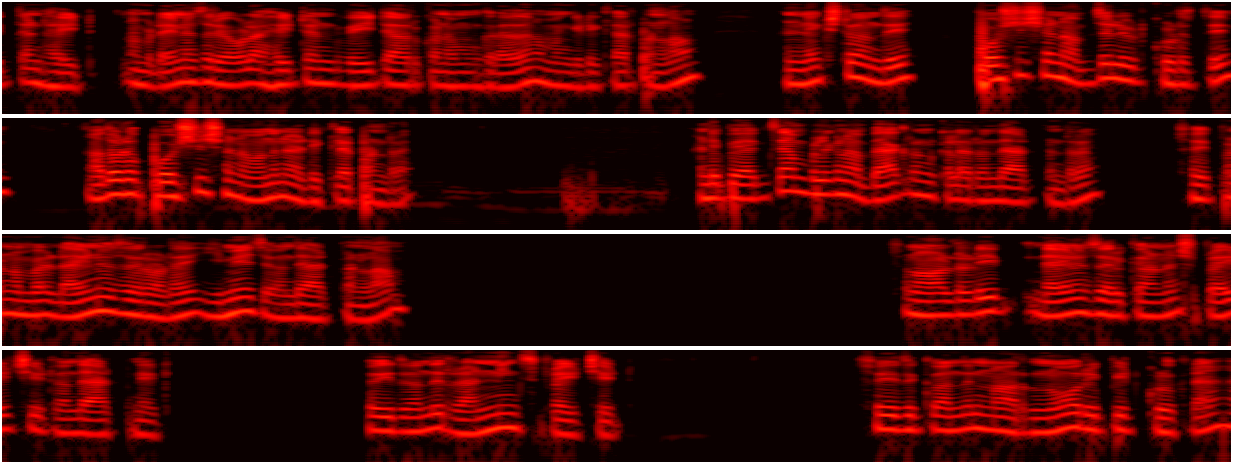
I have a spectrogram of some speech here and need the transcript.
வித் அண்ட் ஹைட் நம்ம டைனோசர் எவ்வளோ ஹைட் அண்ட் வெயிட்டாக இருக்கணுங்கிறத நம்ம இங்கே டிக்ளேர் பண்ணலாம். அண்ட் நெக்ஸ்ட் வந்து பொசிஷன் அப்சல்யூட் கொடுத்து அதோட பொசிஷனை வந்து நான் டிக்ளேர் பண்ணுறேன் அண்ட் இப்போ எக்ஸாம்பிளுக்கு நான் பேக்ரவுண்ட் கலர் வந்து ஆட் பண்ணுறேன் ஸோ இப்போ நம்ம டைனோசரோட இமேஜை வந்து ஆட் பண்ணலாம். ஸோ நான் ஆல்ரெடி டைனோசருக்கான ஸ்ப்ரைட் ஷீட் வந்து ஆட் பண்ணியிருக்கேன் ஸோ இது வந்து ரன்னிங் ஸ்ப்ரைட் ஷீட் ஸோ இதுக்கு வந்து நான் நோ ரிப்பீட் கொடுக்குறேன்.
